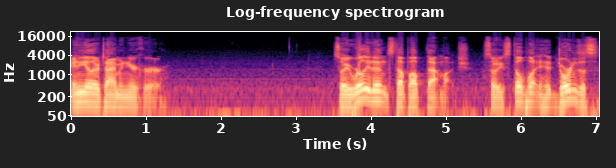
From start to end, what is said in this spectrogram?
any other time in your career. So he really didn't step up that much. So he's still playing. Jordan's a,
